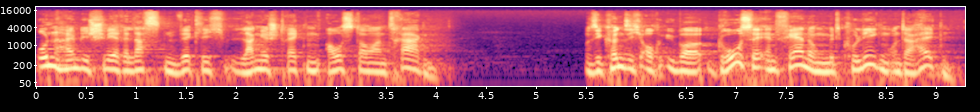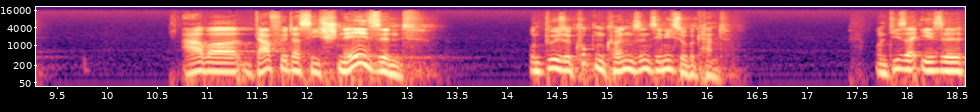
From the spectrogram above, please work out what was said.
unheimlich schwere Lasten wirklich lange Strecken ausdauernd tragen. Und sie können sich auch über große Entfernungen mit Kollegen unterhalten. Aber dafür, dass sie schnell sind und böse gucken können, sind sie nicht so bekannt. Und dieser Esel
